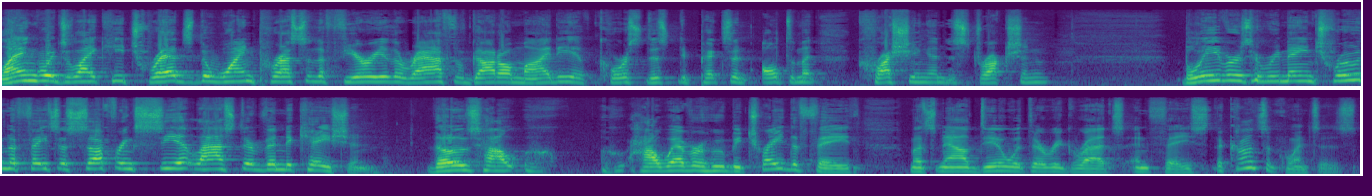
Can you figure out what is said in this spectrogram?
Language like he treads the winepress of the fury of the wrath of God Almighty. Of course, this depicts an ultimate crushing and destruction. Believers who remain true in the face of suffering see at last their vindication. Those, how, however, who betrayed the faith must now deal with their regrets and face the consequences.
